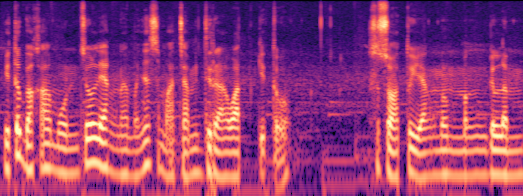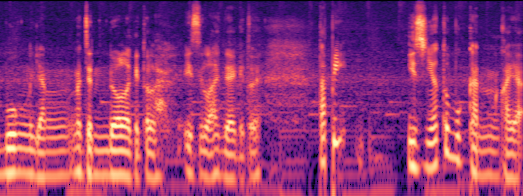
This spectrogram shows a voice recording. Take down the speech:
Itu bakal muncul yang namanya semacam jerawat gitu sesuatu yang menggelembung yang ngejendol gitulah istilahnya gitu ya. Tapi isinya tuh bukan kayak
